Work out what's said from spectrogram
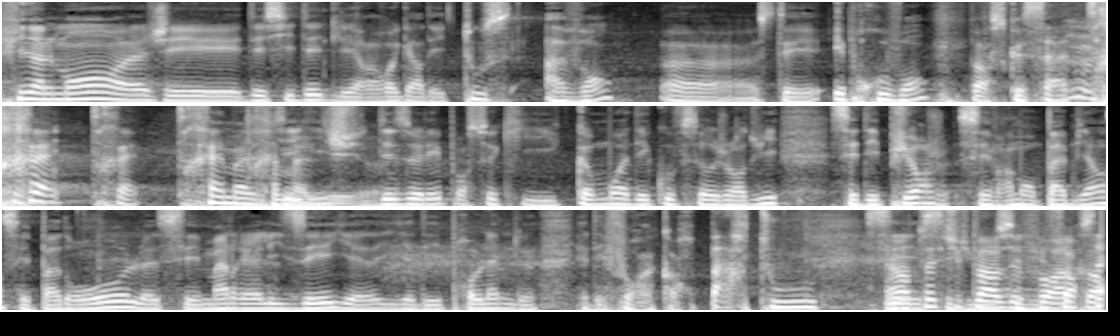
finalement, j'ai décidé de les regarder tous avant. Euh, C'était éprouvant parce que ça a très, très, très mal Très mal Je suis ouais. désolé pour ceux qui, comme moi, découvrent ça aujourd'hui. C'est des purges, c'est vraiment pas bien, c'est pas drôle, c'est mal réalisé. Il y, a, il y a des problèmes de, il y a des faux raccords partout. C'est- Alors toi, tu du- parles de faux raccords,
